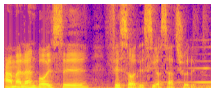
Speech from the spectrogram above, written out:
عملا باعث فساد سیاست شده.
